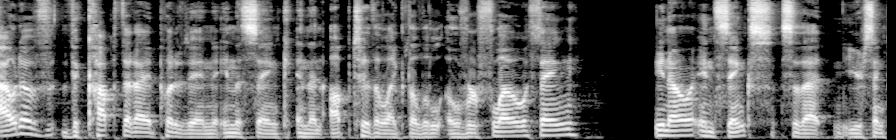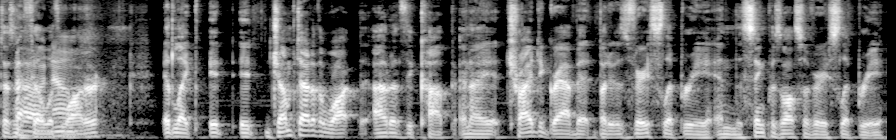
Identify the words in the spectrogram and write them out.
out of the cup that I had put it in in the sink and then up to the like the little overflow thing, you know, in sinks so that your sink doesn't Oh, fill with no. water. It like it it jumped out of the wa- out of the cup and I tried to grab it but it was very slippery and the sink was also very slippery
